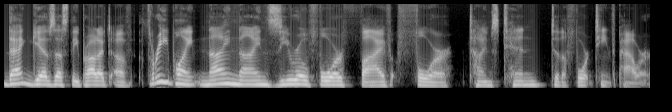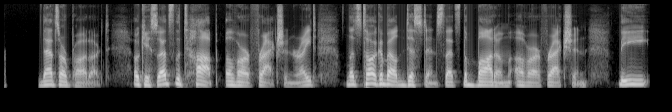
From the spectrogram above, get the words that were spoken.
that gives us the product of 3.990454 times 10 to the 14th power. That's our product. Okay, so that's the top of our fraction, right? Let's talk about distance. That's the bottom of our fraction. The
